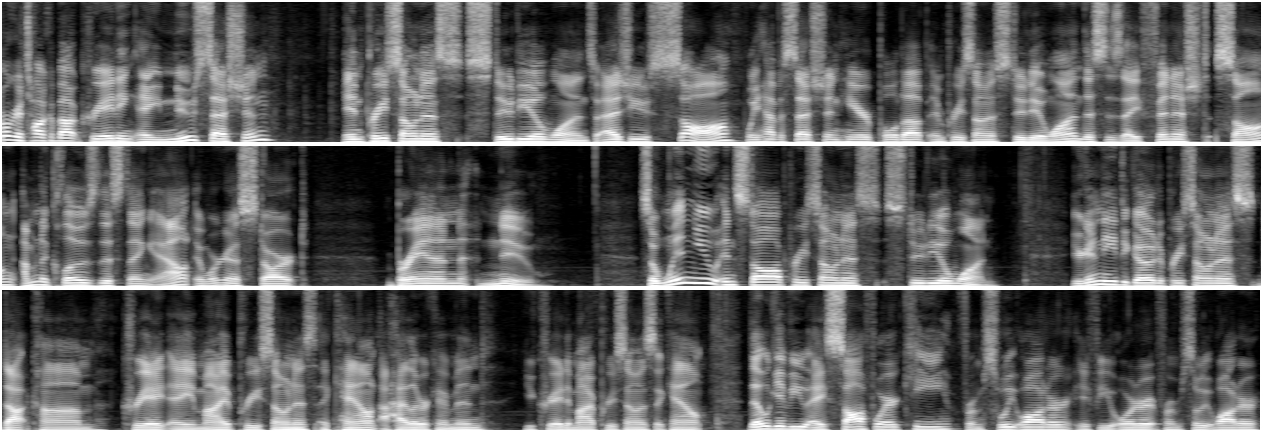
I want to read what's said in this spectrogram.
we're going to talk about creating a new session in PreSonus Studio One. So as you saw, we have a session here pulled up in PreSonus Studio One. This is a finished song. I'm going to close this thing out and we're going to start brand new. So when you install PreSonus Studio One, you're going to need to go to presonus.com, create a My PreSonus account. I highly recommend you create a My PreSonus account. They'll give you a software key from Sweetwater if you order it from Sweetwater.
